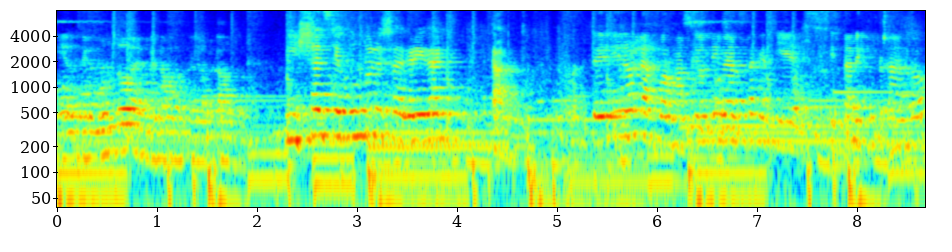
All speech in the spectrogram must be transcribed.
Y en segundo empezamos a tener canto. Y ya en segundo les agregan canto. Ustedes vieron la formación diversa que tienen, si están escuchando,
